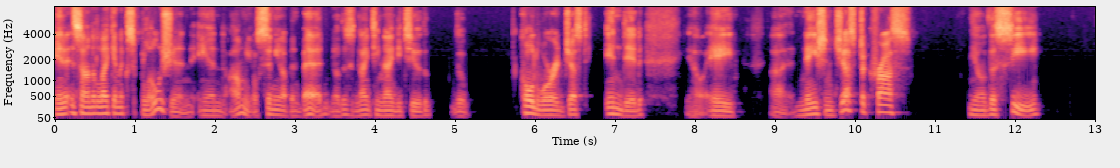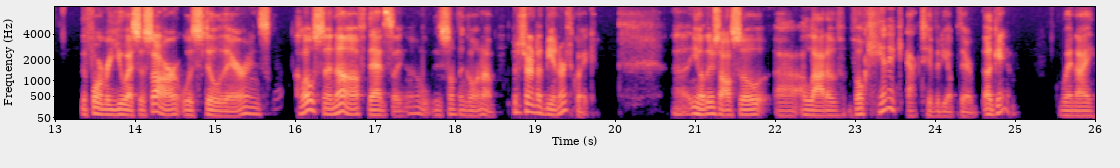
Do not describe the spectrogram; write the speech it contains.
and it sounded like an explosion. And I'm, you know, sitting up in bed. You know, this is 1992. The, the Cold War had just ended. You know, a uh, nation just across, you know, the sea, the former USSR was still there, and it's close enough that it's like, oh, there's something going on. But it turned out to be an earthquake. Uh, you know, there's also uh, a lot of volcanic activity up there. Again, when I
